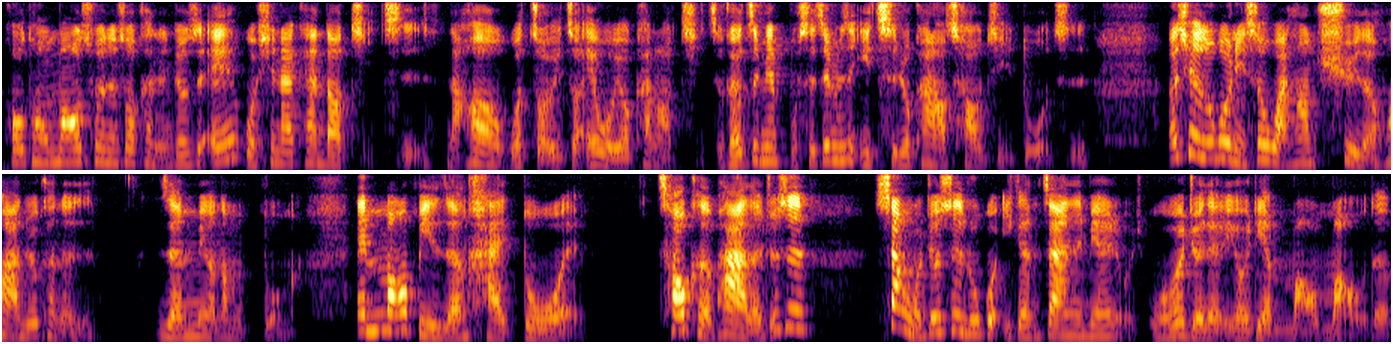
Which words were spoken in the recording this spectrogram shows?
猴童猫村的时候，可能就是哎，我现在看到几只，然后我走一走，哎，我又看到几只。可是这边不是，这边是一次就看到超级多只。而且如果你是晚上去的话，就可能人没有那么多嘛。哎，猫比人还多，哎，超可怕的。就是像我，就是如果一个人在那边，我会觉得有点毛毛的，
